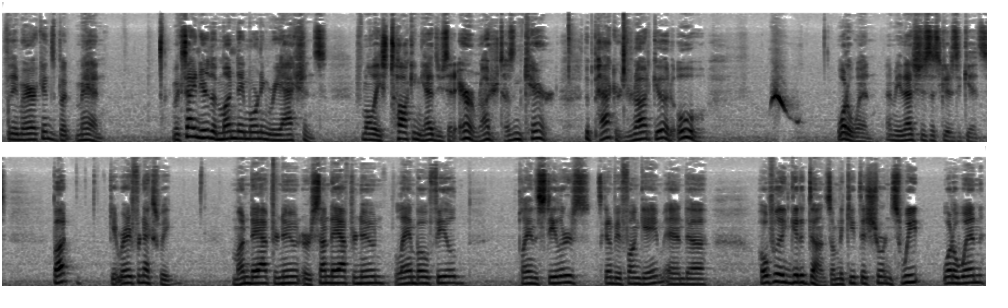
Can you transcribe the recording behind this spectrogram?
for the Americans. But man, I'm excited to hear the Monday morning reactions from all these talking heads who said Aaron Rodgers doesn't care. The Packers are not good. Oh, what a win. I mean, that's just as good as it gets. But get ready for next week. Monday afternoon or Sunday afternoon, Lambeau Field, playing the Steelers. It's going to be a fun game, and uh, hopefully they can get it done. So I'm going to keep this short and sweet. What a win.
